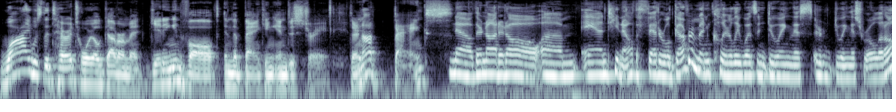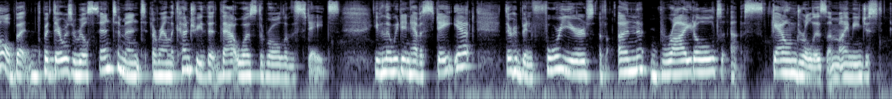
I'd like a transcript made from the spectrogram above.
Why was the territorial government getting involved in the banking industry? They're not banks. No, they're not at all. Um, and you know, the federal government clearly wasn't doing this doing this role at all. But but there was a real sentiment around the country that that was the role of the states. Even though we didn't have a state yet, there had been four years of unbridled uh, scoundrelism. I mean, just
